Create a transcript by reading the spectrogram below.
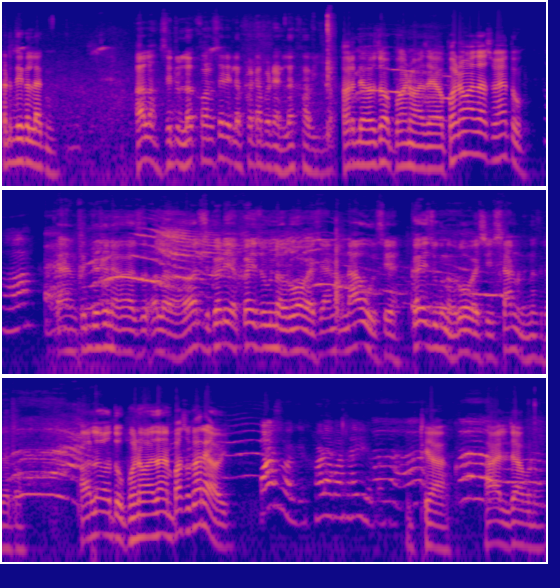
અડધી કલાકની. હાલો જેટલું લખવાનું છે એટલે ફટાફટ લખાવી હરદેવ જો ભણવા જાય ભણવા જશો હે તું? એમ થઈ જશે ને હર્ષ ઘડીએ કઈ જુગનો રોવે છે એનું નાવું છે. કઈ જુગનો રોવે છે શાનું નથી રહેતો. હાલો તું ભણવા જાય પાછો ક્યારે આવી? પાંચ વાગે સાડા પાંચ આવી ગયા હાલ જા પણ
